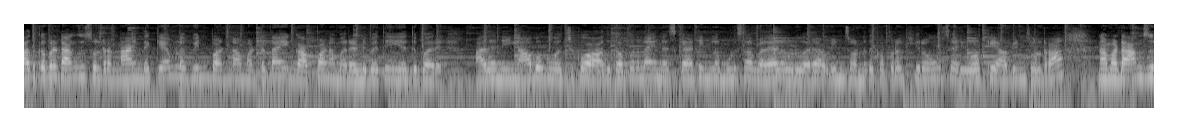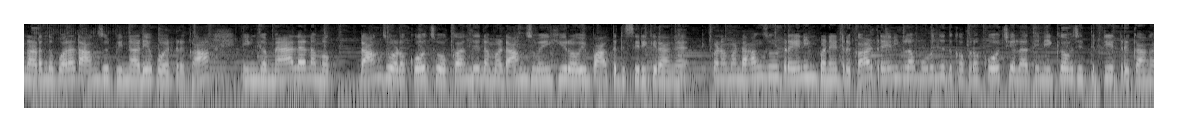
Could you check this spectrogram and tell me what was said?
அதுக்கப்புறம் டாங்ஸு சொல்கிறேன் நான் இந்த கேமில் வின் பண்ணால் மட்டும்தான் எங்கள் அப்பா நம்ம ரெண்டு பேர்த்தையும் ஏற்றுப்பார் அதை நீ ஞாபகம் வச்சுக்கோ. அதுக்கப்புறம் தான் என்னை ஸ்கேட்டிங்கில் முழுசாக விளையாட விடுவார் அப்படின்னு சொன்னதுக்கப்புறம் ஹீரோவும் சரி ஓகே அப்படின்னு சொல்கிறான் நம்ம டாங்ஸு நடந்து போகிற டாங்ஸு பின்னாடியே போயிட்டுருக்கான். இங்கே மேலே நம்ம டாங்ஸோட கோச் உட்காந்து நம்ம டாங்ஸுவையும் ஹீரோவையும் பார்த்துட்டு சிரிக்கிறாங்க. இப்போ நம்ம டாங்ஸு ட்ரைனிங் பண்ணிகிட்ருக்கா ட்ரைனிங்லாம் முடிஞ்சதுக்கப்புறம் கோச் எல்லாத்தையும் நிற்க வச்சு திட்டிகிட்டு இருக்காங்க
